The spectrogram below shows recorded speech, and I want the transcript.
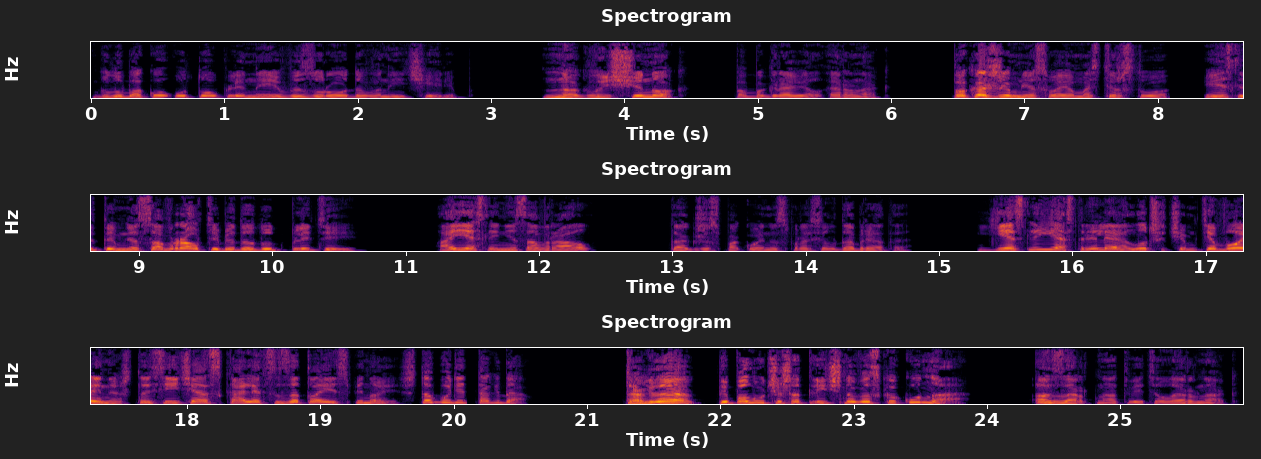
глубоко утопленные в изуродованный череп. — Наглый щенок! — побагровел Эрнак. — Покажи мне свое мастерство. Если ты мне соврал, тебе дадут плетей. — А если не соврал? — так же спокойно спросил Добрята. Если я стреляю лучше, чем те воины, что сейчас скалятся за твоей спиной, что будет тогда? — Тогда ты получишь отличного скакуна, — азартно ответил Эрнак.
